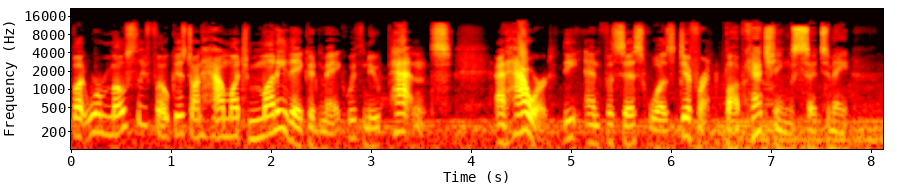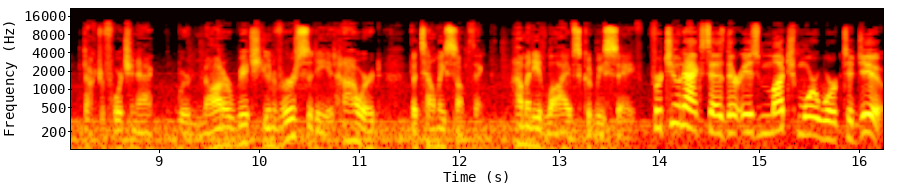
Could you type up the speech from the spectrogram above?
but were mostly focused on how much money they could make with new patents. At Howard, the emphasis was different. Bob Ketching said to me, Dr. Fortunak, we're not a rich university at Howard, but tell me something. How many lives could we save? Fortunak says there is much more work to do,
